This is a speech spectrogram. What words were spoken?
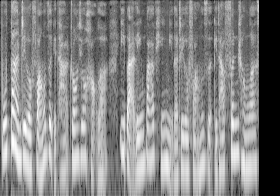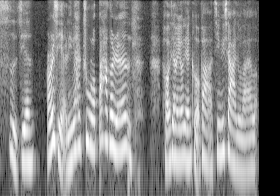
不但这个房子给他装修好了，一百零八平米的这个房子给他分成了四间，而且里面还住了八个人。好像有点可怕，惊吓就来了，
